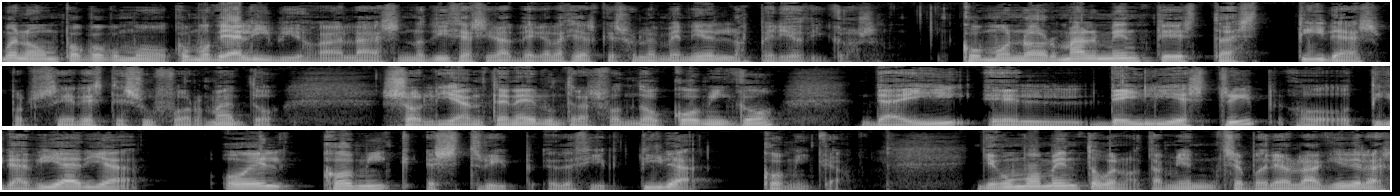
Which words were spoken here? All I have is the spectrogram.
bueno, un poco como, como de alivio a las noticias y las desgracias que suelen venir en los periódicos. Como normalmente estas tiras, por ser este su formato, solían tener un trasfondo cómico, de ahí el daily strip o tira diaria o el comic strip, es decir, tira cómica. Llegó un momento, bueno, también se podría hablar aquí de las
